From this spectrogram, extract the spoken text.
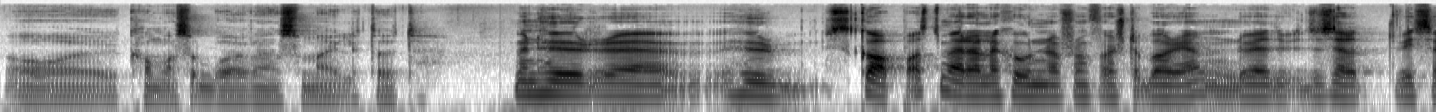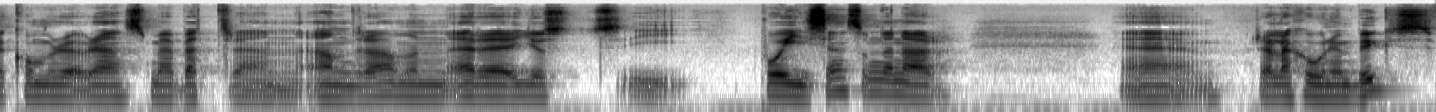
och komma så bra överens som möjligt där ute. Men hur, hur skapas de här relationerna från första början? Du, du säger att vissa kommer överens med bättre än andra, men är det just i, på isen som den här eh, relationen byggs?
